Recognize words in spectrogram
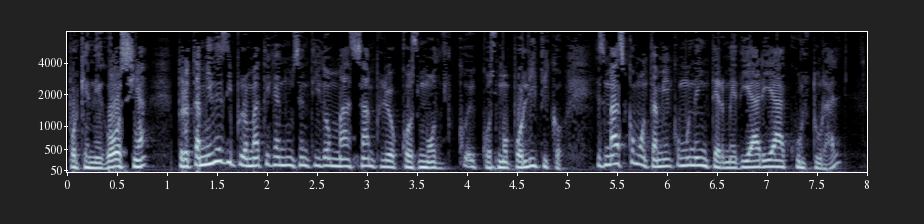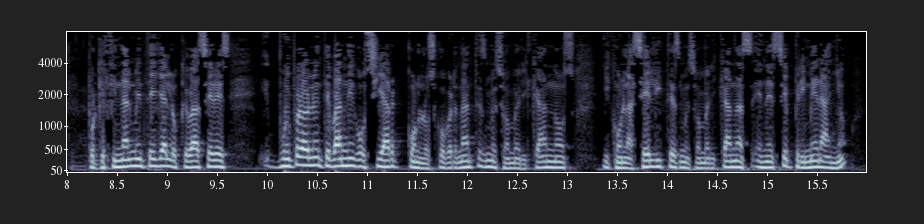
porque negocia, pero también es diplomática en un sentido más amplio, cosmo- cosmopolítico. Es más como también como una intermediaria cultural, porque finalmente ella lo que va a hacer es, muy probablemente va a negociar con los gobernantes mesoamericanos y con las élites mesoamericanas en ese primer año, eh,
